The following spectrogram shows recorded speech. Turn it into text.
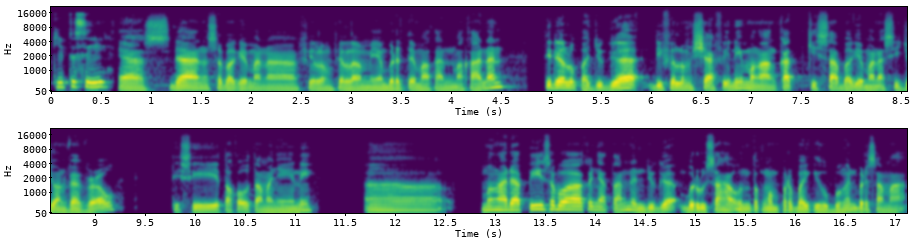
gitu sih. Yes, dan sebagaimana film-film yang bertemakan makanan, tidak lupa juga di film Chef ini mengangkat kisah bagaimana si John Favreau, si tokoh utamanya ini, eh menghadapi sebuah kenyataan dan juga berusaha untuk memperbaiki hubungan bersama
